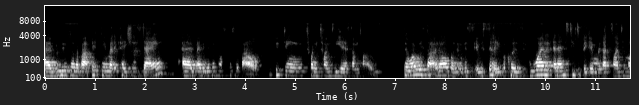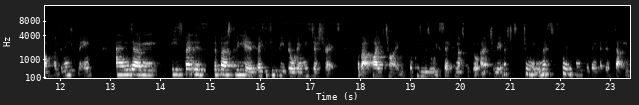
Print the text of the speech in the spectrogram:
Um, he was on about 15 medications a day, um, and he was in hospital about 15, 20 times a year sometimes. So when we started Arbonne, it was it was silly because we weren't an entity to begin with. I'd signed him up underneath me, and um, he spent his the first three years basically rebuilding his district about five times because he was always sick. And that's we thought, actually, let's just join, let's just join forces and get this done.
